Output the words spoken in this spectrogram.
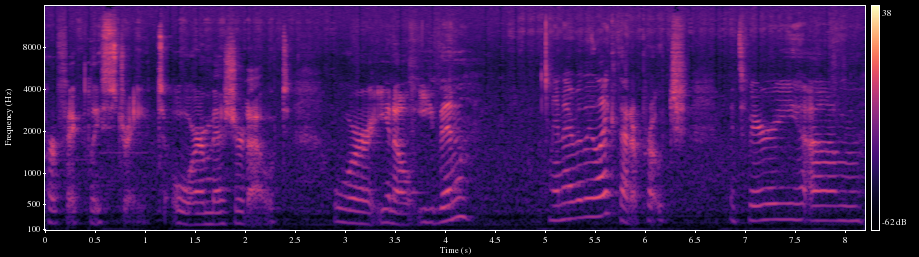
perfectly straight or measured out or, you know, even. And I really like that approach. It's very, um,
